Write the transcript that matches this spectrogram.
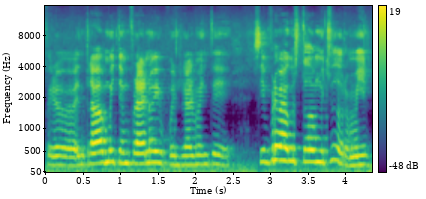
pero entraba muy temprano y pues realmente siempre me ha gustado mucho dormir.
